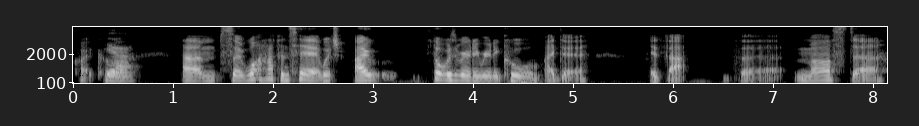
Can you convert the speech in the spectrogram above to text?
Quite cool. Yeah. Um, so what happens here, which I thought was a really, really cool idea, is that the master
